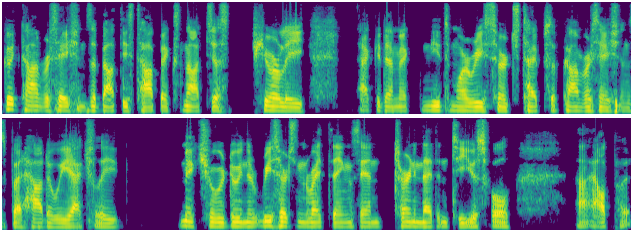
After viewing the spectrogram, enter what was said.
good conversations about these topics, not just purely academic needs more research types of conversations, but how do we actually make sure we're doing the researching the right things and turning that into useful uh, output.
